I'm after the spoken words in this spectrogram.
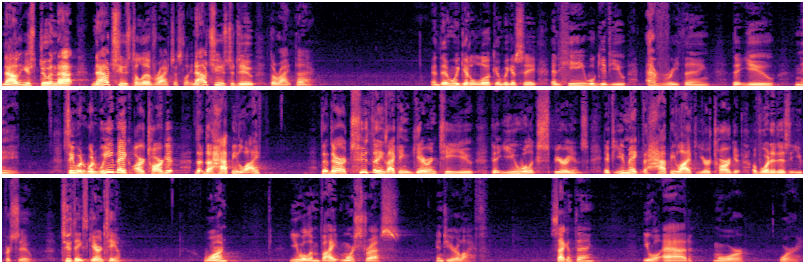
Now that you're doing that, now choose to live righteously. Now choose to do the right thing. And then we get a look and we to see, and He will give you everything that you need. See, when, when we make our target the, the happy life, there are two things I can guarantee you that you will experience if you make the happy life your target of what it is that you pursue. Two things, guarantee them. One, you will invite more stress into your life. Second thing, you will add more worry.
